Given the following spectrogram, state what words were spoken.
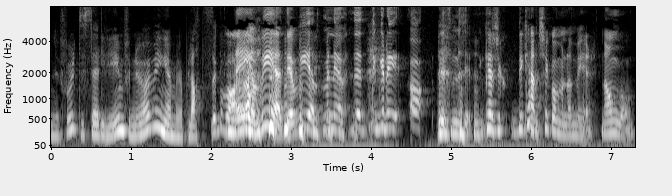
Nu får du inte sälja in för nu har vi inga mer platser kvar. Nej, jag vet, jag vet. Men jag, jag tycker det, ja, det är så mysigt. Det kanske, det kanske kommer något mer någon gång.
